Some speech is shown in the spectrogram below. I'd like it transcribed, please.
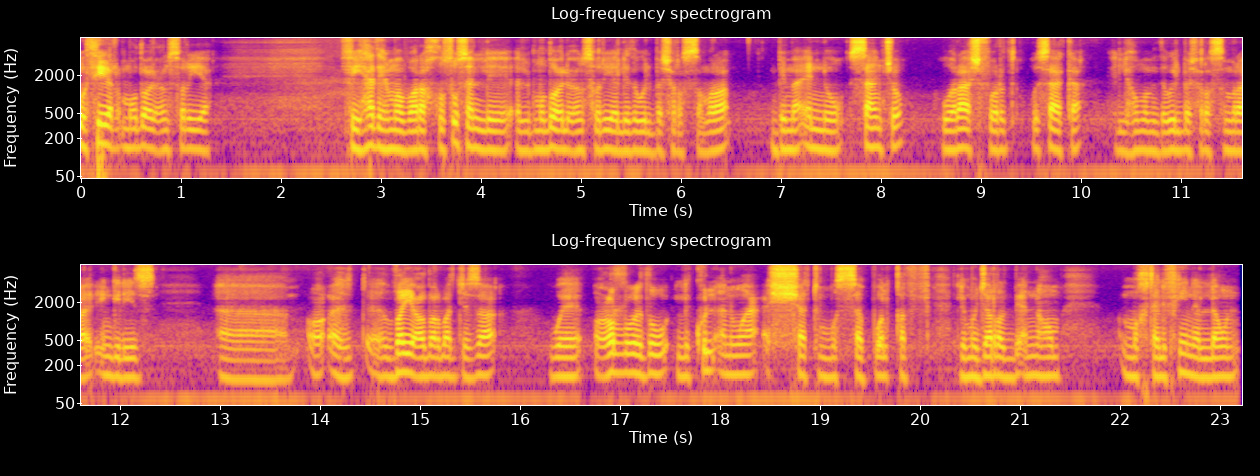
أثير موضوع العنصرية في هذه المباراة خصوصا للموضوع العنصرية لذوي البشرة السمراء بما أنه سانشو وراشفورد وساكا اللي هم من ذوي البشرة السمراء الإنجليز آه، آه، ضيعوا ضربات جزاء وعرضوا لكل أنواع الشتم والسب والقذف لمجرد بأنهم مختلفين اللون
